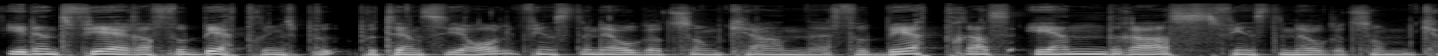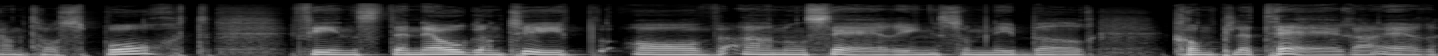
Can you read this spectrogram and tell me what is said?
identifiera förbättringspotential. Finns det något som kan förbättras, ändras? Finns det något som kan tas bort? Finns det någon typ av annonsering som ni bör komplettera er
